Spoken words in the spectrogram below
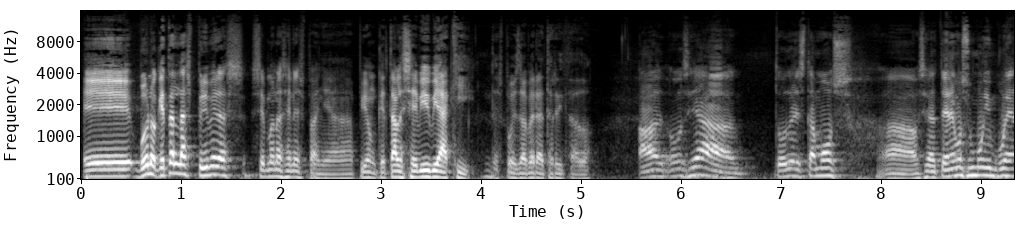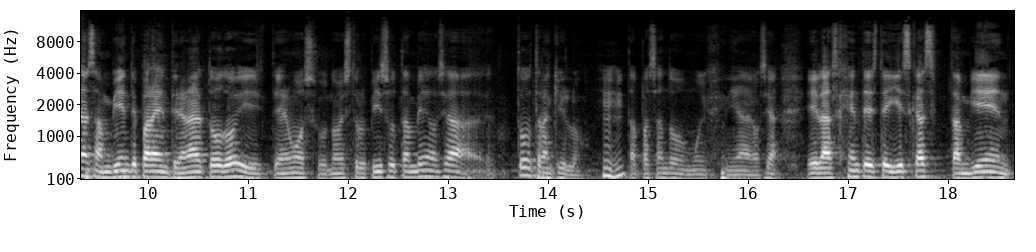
Eh, bueno, ¿qué tal las primeras semanas en España, Pion? ¿Qué tal se vive aquí después de haber aterrizado? Ah, o sea, todos estamos, ah, o sea, tenemos muy buen ambiente para entrenar todo y tenemos nuestro piso también, o sea, todo tranquilo. Está pasando muy genial, o sea, eh, las gentes de Yescas también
